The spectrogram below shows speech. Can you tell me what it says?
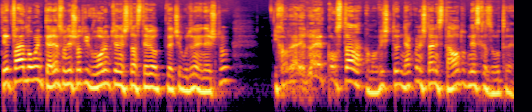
Те, това е много интересно, защото ги говорим тези неща с тебе от вече година и нещо. И хора, е, добре, какво стана? Ама виж, то, някои неща не стават от днеска за утре.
